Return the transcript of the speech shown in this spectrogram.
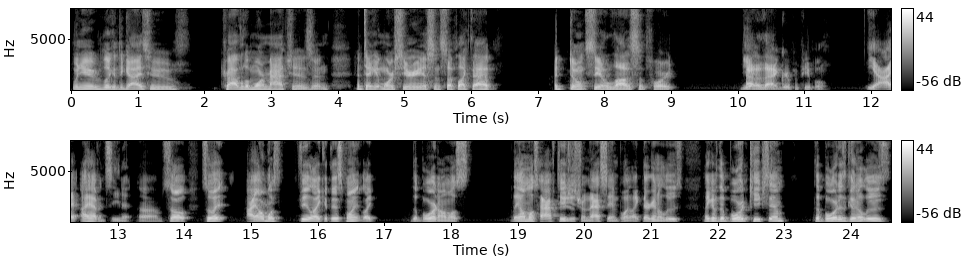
when you look at the guys who travel to more matches and and take it more serious and stuff like that, I don't see a lot of support Yeah. out of that group of people. yeah, I, I haven't seen it. Um, so so it, I almost feel like at this point, like the board almost, they almost have to just from that standpoint. Like they're going to lose. Like if the board keeps him, the board is going to lose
